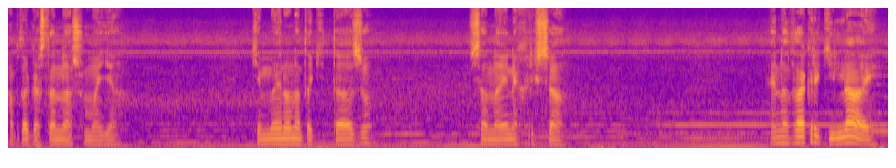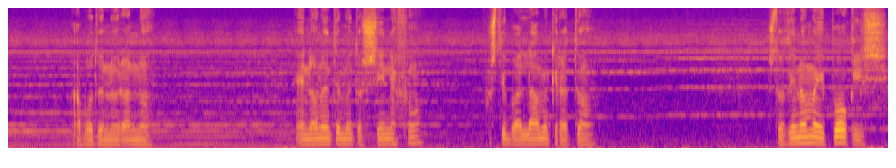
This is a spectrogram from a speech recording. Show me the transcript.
από τα καστανά σου μαλλιά και μένω να τα κοιτάζω σαν να είναι χρυσά. Ένα δάκρυ κυλάει από τον ουρανό. Ενώνεται με το σύννεφο που στην παλάμη κρατώ. Στο δίνω με υπόκληση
